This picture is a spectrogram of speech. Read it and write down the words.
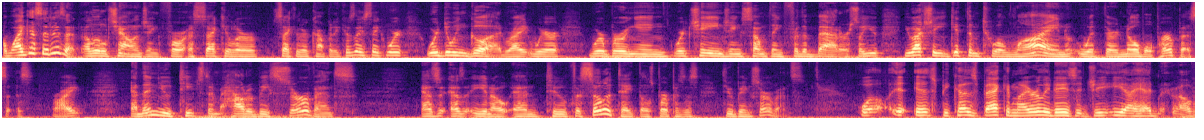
Well, I guess it isn't a little challenging for a secular secular company because they think we're we're doing good, right? We're we're bringing we're changing something for the better. So you you actually get them to align with their noble purposes, right? And then you teach them how to be servants, as as you know, and to facilitate those purposes through being servants. Well, it, it's because back in my early days at GE, I had, I'll,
